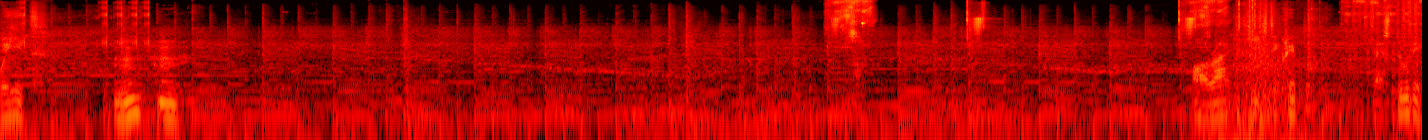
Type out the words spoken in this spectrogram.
Sweet. Mm-hmm. All right, keys decrypted. Let's do this.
